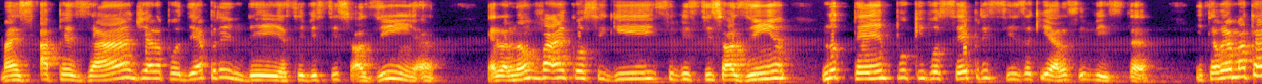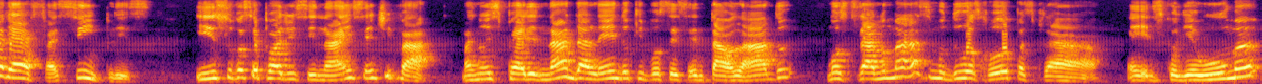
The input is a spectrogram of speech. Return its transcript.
Mas apesar de ela poder aprender a se vestir sozinha, ela não vai conseguir se vestir sozinha no tempo que você precisa que ela se vista. Então é uma tarefa, é simples. Isso você pode ensinar incentivar, mas não espere nada além do que você sentar ao lado, mostrar no máximo duas roupas para ele escolher uma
